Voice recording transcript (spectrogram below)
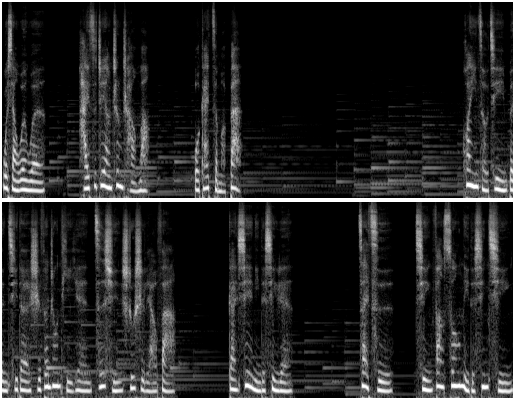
我想问问，孩子这样正常吗？我该怎么办？欢迎走进本期的十分钟体验咨询舒适疗法，感谢您的信任。在此，请放松你的心情，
